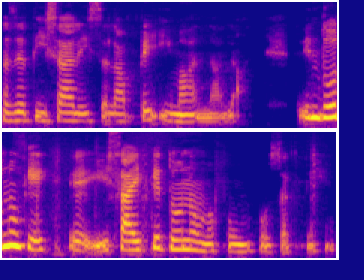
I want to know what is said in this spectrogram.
हज़रत ईसा पे ईमान ना ला तो इन दोनों के ईसाइत के दोनों मफहम हो सकते हैं।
